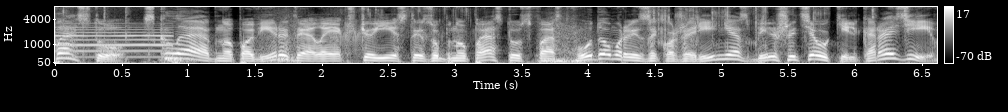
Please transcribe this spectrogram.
пасту. Складно повірити, але якщо їсти зубну пасту з фастфудом, ризик ожиріння збільшиться у кілька разів.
